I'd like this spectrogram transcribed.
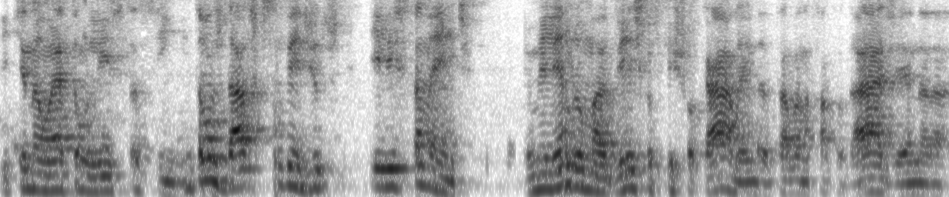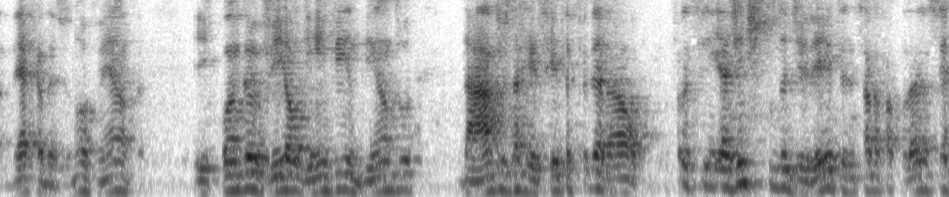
e que não é tão lícita assim. Então, os dados que são vendidos ilicitamente. Eu me lembro uma vez que eu fiquei chocado, ainda estava na faculdade, ainda na década de 90, e quando eu vi alguém vendendo dados da Receita Federal. Eu falei assim, a gente estuda direito, a gente sai da faculdade assim,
